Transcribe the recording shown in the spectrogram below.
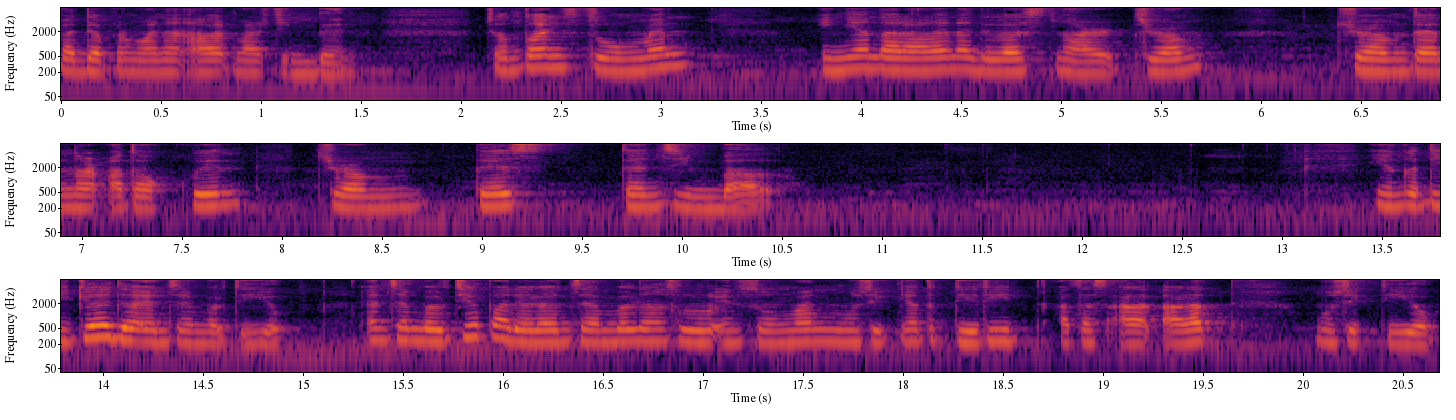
pada permainan alat marching band. Contoh instrumen ini antara lain adalah snare drum, drum tenor atau queen, drum bass, dan cymbal. Yang ketiga ada ensemble tiup. Ensemble tiup adalah ensemble yang seluruh instrumen musiknya terdiri atas alat-alat musik tiup.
